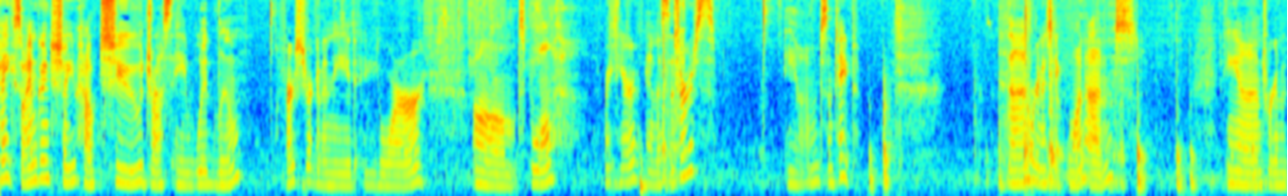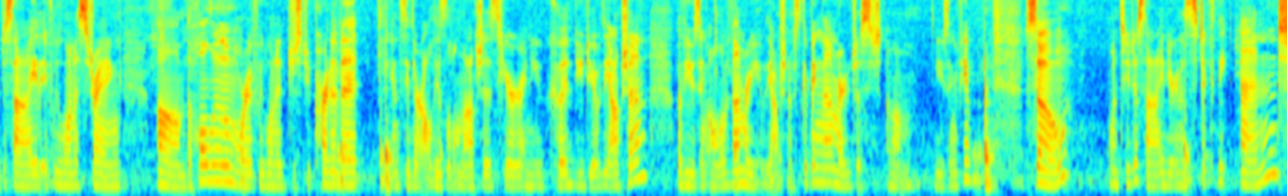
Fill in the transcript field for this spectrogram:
Okay, so I'm going to show you how to dress a wood loom. First, you're gonna need your um, spool right here and the scissors and some tape. Then we're gonna take one end and we're gonna decide if we wanna string um, the whole loom or if we wanna just do part of it. You can see there are all these little notches here and you could, you do have the option of using all of them or you have the option of skipping them or just um, using a few. So once you decide, you're gonna stick the end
